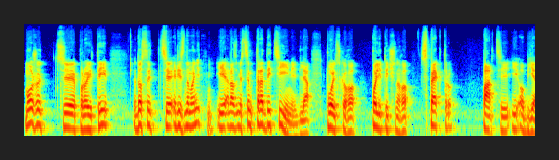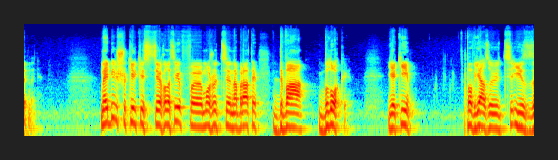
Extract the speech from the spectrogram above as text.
можуть е, пройти досить різноманітні і разом із цим традиційні для польського політичного спектру партії і об'єднання. Найбільшу кількість голосів е, можуть набрати два блоки, які пов'язують із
